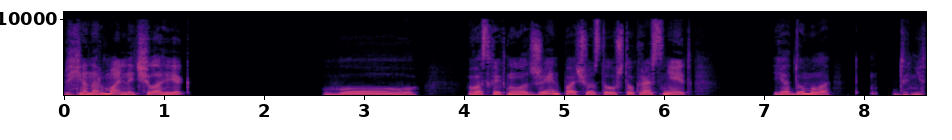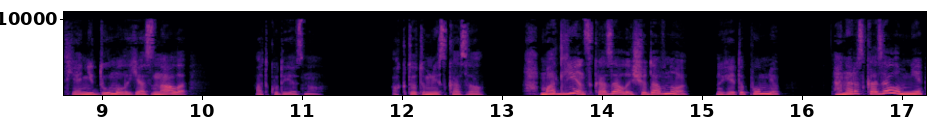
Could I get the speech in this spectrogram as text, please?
я нормальный человек». «О-о-о!» — воскликнула Джейн, почувствовав, что краснеет. «Я думала...» «Да нет, я не думала, я знала...» «Откуда я знала?» «А кто-то мне сказал». «Мадлен сказала еще давно, но я это помню. Она рассказала мне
